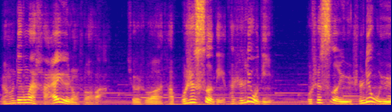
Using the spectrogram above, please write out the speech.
然后另外还有一种说法，就是说他不是四帝，他是六帝，不是四御，是六御。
